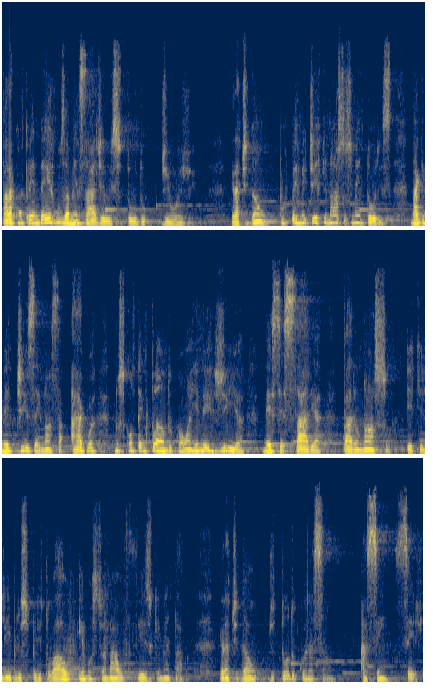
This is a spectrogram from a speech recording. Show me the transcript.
para compreendermos a mensagem e o estudo de hoje. Gratidão por permitir que nossos mentores magnetizem nossa água, nos contemplando com a energia necessária para o nosso equilíbrio espiritual, emocional, físico e mental. Gratidão de todo o coração. Assim seja.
